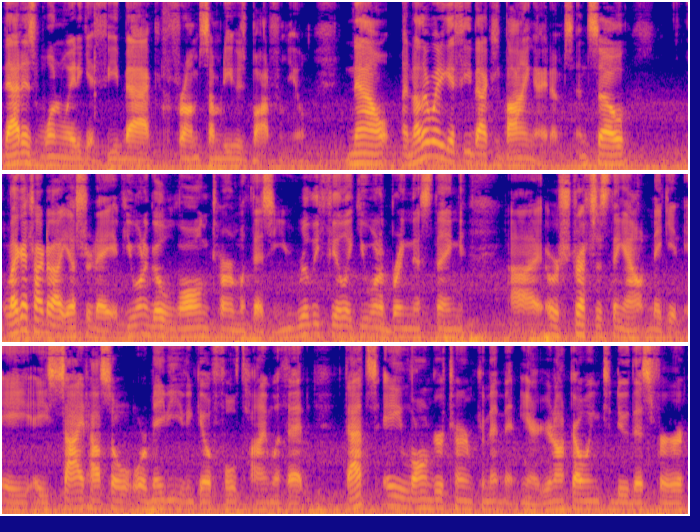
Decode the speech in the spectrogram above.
that is one way to get feedback from somebody who's bought from you. Now, another way to get feedback is buying items. And so, like I talked about yesterday, if you want to go long term with this, and you really feel like you want to bring this thing uh, or stretch this thing out and make it a, a side hustle or maybe even go full time with it, that's a longer term commitment here. You're not going to do this for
